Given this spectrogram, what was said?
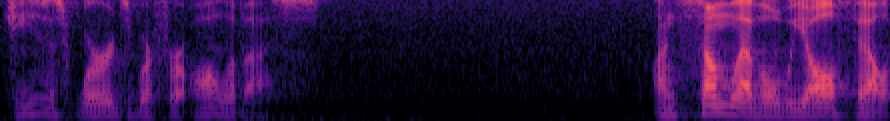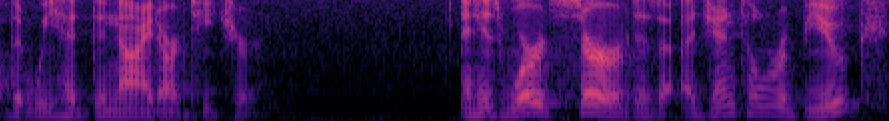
Jesus' words were for all of us. On some level, we all felt that we had denied our teacher. And his words served as a gentle rebuke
